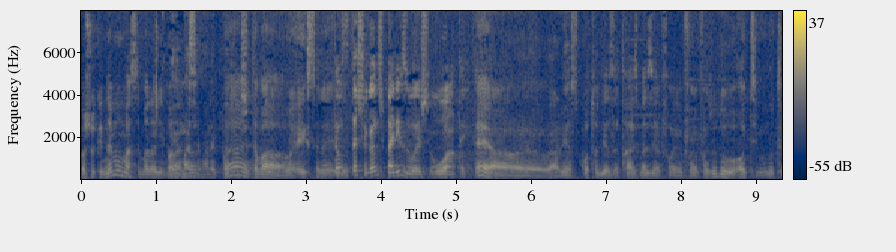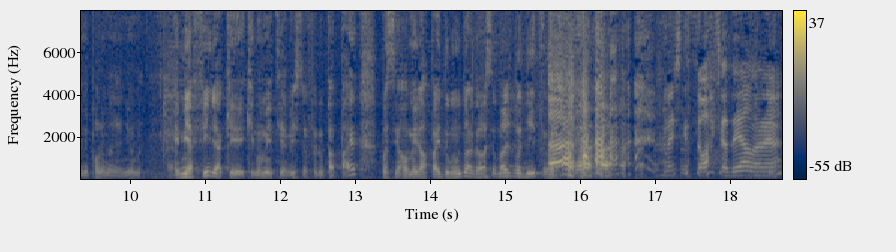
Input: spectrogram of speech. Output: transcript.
acho que nem uma semana depois. Nem uma então- semana depois, Ah, estava excelente. Então você está chegando de Paris hoje, ou ontem. É, ah, aliás, quatro dias atrás, mas é, foi, foi, foi tudo ótimo, não teve problema nenhum. E minha filha, que, que não me tinha visto, falou, papai, você é o melhor pai do mundo, agora você é o mais bonito. Mas que sorte a dela, né?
